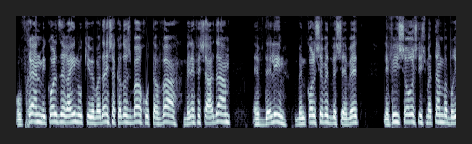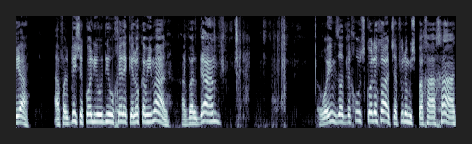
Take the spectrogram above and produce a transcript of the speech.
ובכן מכל זה ראינו כי בוודאי שהקדוש ברוך הוא טבע בנפש האדם הבדלים בין כל שבט ושבט, לפי שורש נשמתם בבריאה, אף על פי שכל יהודי הוא חלק אלוקא ממעל, אבל גם רואים זאת בחוש כל אחד, שאפילו משפחה אחת,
